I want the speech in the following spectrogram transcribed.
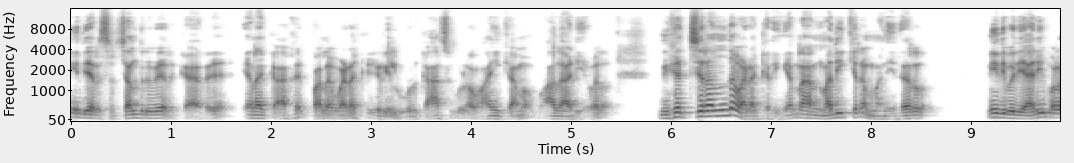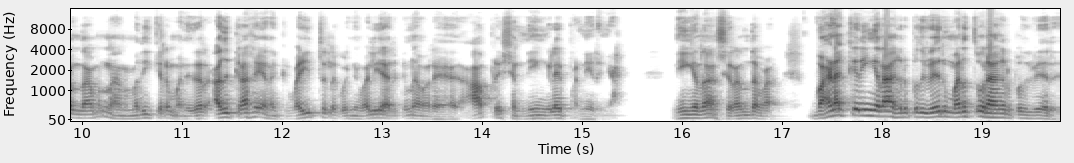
நீதியரசர் சந்துருவே இருக்கார். எனக்காக பல வழக்குகளில் ஒரு காசு கூட வாங்கிக்காமல் வாதாடியவர். மிகச்சிறந்த வழக்கறிஞர். நான் மதிக்கிற மனிதர். நீதிபதி அரிபரந்தாமன் நான் மதிக்கிற மனிதர். அதுக்காக எனக்கு வயிற்றில் கொஞ்சம் வலியாக இருக்குன்னு அவரை ஆப்ரேஷன் நீங்களே பண்ணிடுங்க நீங்கள் தான் சிறந்த வ வழக்கறிஞராக இருப்பது வேறு மருத்துவராக இருப்பது வேறு.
